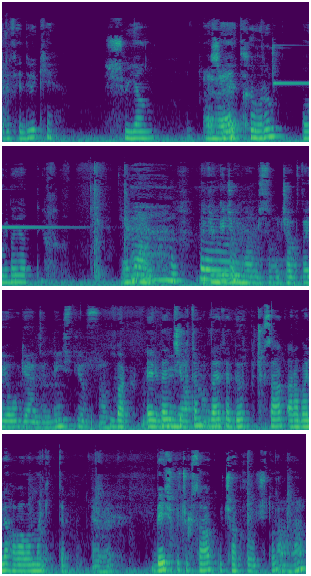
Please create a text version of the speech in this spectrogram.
Zarife diyor ki şu yan şeye Evet. kıvrıl orada yat diyor. Eva, bütün gece uyumamışsın uçakta yol geldin. Ne istiyorsun? Bak evden Gün çıktım. Zarife dört buçuk saat arabayla havaalanına gittim. Evet. Beş buçuk saat uçakla uçtum. Aha.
